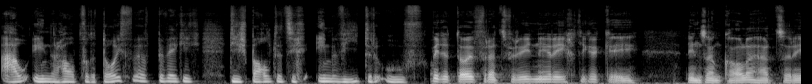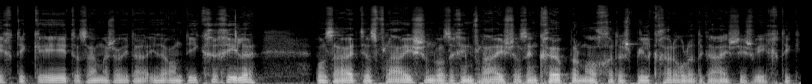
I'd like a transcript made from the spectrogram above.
auch innerhalb der Täuferbewegung. Die spaltet sich immer weiter auf. Bei den Täufern hat es verschiedene Richtungen gegeben. In St. Gallen hat es eine Richtung gegeben, das haben wir schon in der, in der antiken Kirche, wo sagt, das Fleisch und was ich im Fleisch, also im Körper mache, das spielt keine Rolle, der Geist ist wichtig.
